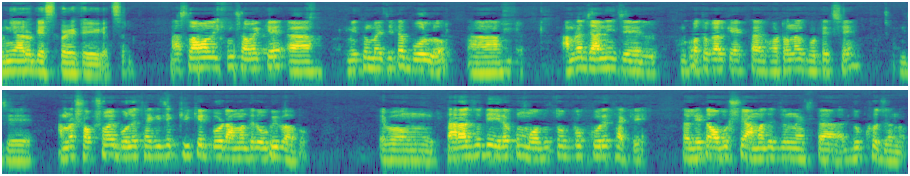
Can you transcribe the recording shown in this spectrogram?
উনি আরও ডেসপারেট হয়ে গেছেন। আসসালামু আলাইকুম সবাইকে। মিথুন ভাই যেটা বলল আমরা জানি যে গতকালকে একটা ঘটনা ঘটেছে যে আমরা সবসময় বলে থাকি যে ক্রিকেট বোর্ড আমাদের অভিভাবক। এবং তারা যদি এরকম মন্তব্য করে থাকে, তাহলে এটা অবশ্যই আমাদের জন্য একটা দুঃখজনক।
